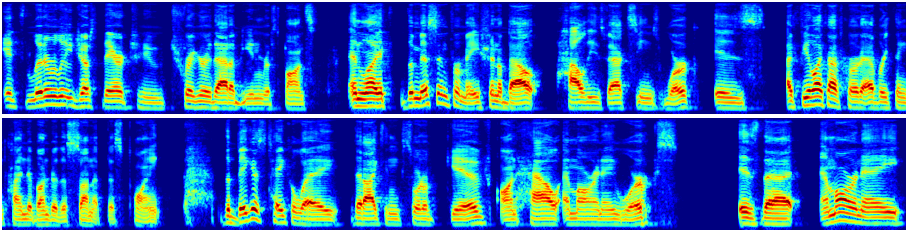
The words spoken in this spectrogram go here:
it's literally just there to trigger that immune response. And like the misinformation about how these vaccines work is, I feel like I've heard everything kind of under the sun at this point. The biggest takeaway that I can sort of give on how mRNA works is that mRNA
